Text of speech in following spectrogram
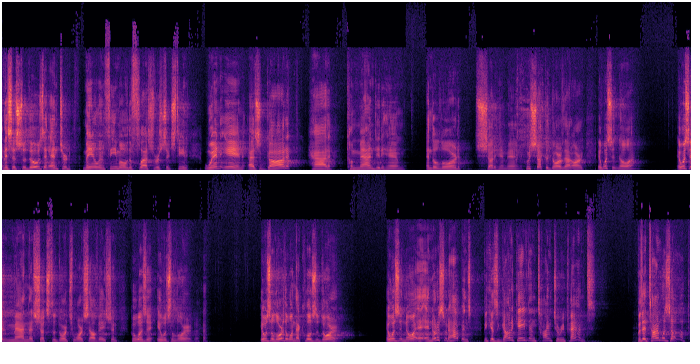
And it says, So those that entered, male and female of the flesh, verse 16, went in as God had commanded him, and the Lord shut him in. Who shut the door of that ark? It wasn't Noah. It wasn't man that shuts the door to our salvation. Who was it? It was the Lord. It was the Lord the one that closed the door. It wasn't Noah. And notice what happens because God gave them time to repent. But that time was up.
